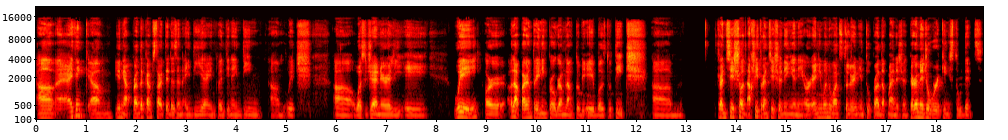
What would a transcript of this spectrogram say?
Um, I think, um, Product Camp started as an idea in 2019, um, which, uh, was generally a way or wala, parang training program lang to be able to teach, um, transition actually transitioning yun, eh, or anyone who wants to learn into product management pero medyo working students,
